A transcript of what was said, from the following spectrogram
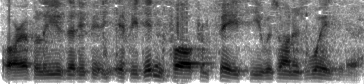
Or I believe that if he, if he didn't fall from faith, he was on his way there.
